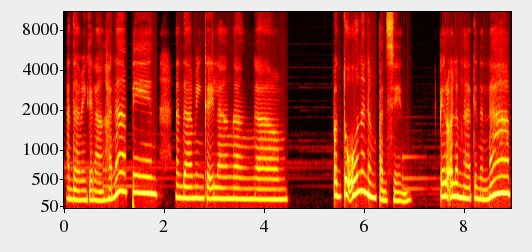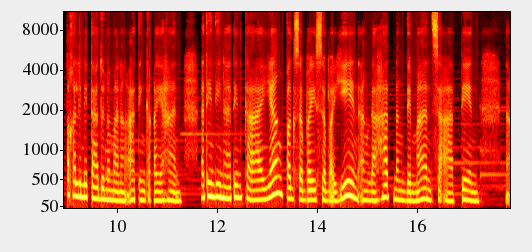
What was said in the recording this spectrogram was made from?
ang daming kailangang hanapin, ang daming kailangang um, pagtuunan ng pansin. Pero alam natin na napakalimitado naman ang ating kakayahan at hindi natin kayang pagsabay-sabayin ang lahat ng demand sa atin ng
